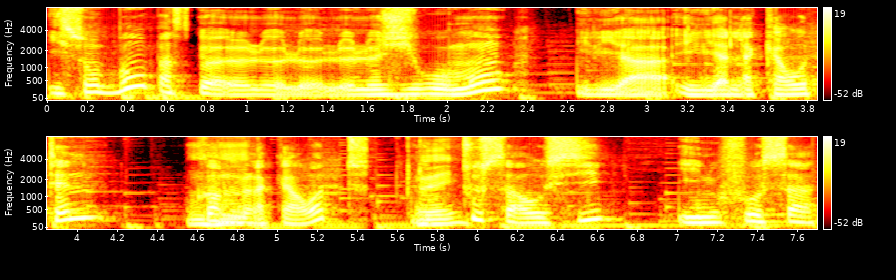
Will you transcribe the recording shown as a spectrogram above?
ils sont bons parce que le, le, le, il y a, il y a de la carotène, comme Mhm. la carotte. Oui. Tout ça aussi, il nous faut ça.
